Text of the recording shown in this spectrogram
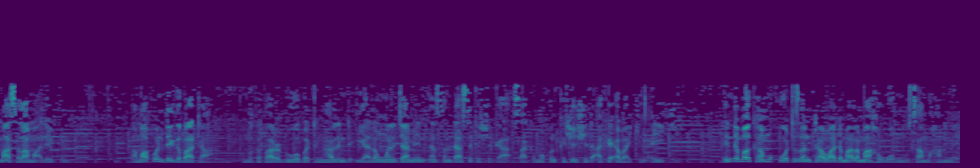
Jama'a salamu alaikum. A makon da ya gabata, muka fara duba batun halin da iyalan wani jami'in ɗan sanda suka shiga sakamakon kashe shi da aka yi a bakin aiki. Inda muka kawo muku wata zantawa da malama Hauwa Musa Muhammad,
